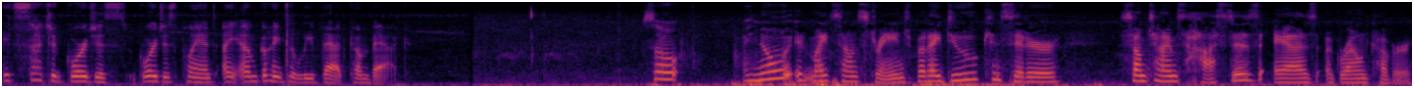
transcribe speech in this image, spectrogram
it's such a gorgeous, gorgeous plant. I am going to leave that come back. So I know it might sound strange, but I do consider sometimes hostas as a ground cover.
